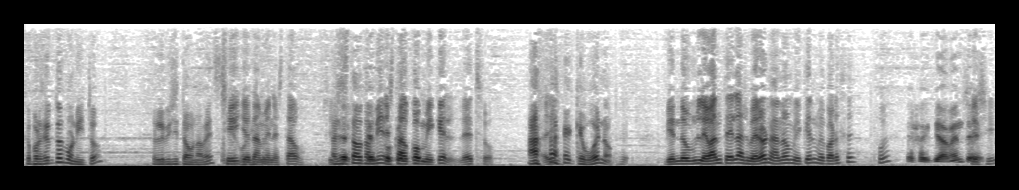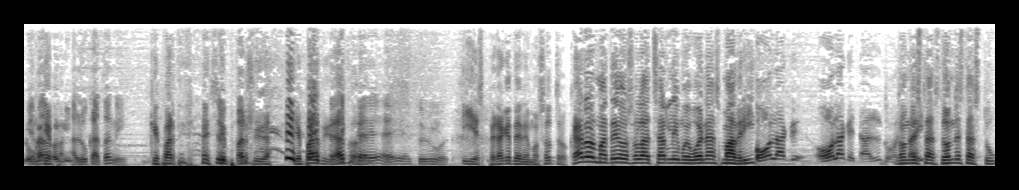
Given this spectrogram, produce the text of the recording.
Que por cierto es bonito. Lo he visitado una vez. Sí, yo bonito. también he estado. Sí, ¿Has sí. estado también? He estado con Miquel, de hecho. Ah, qué bueno. Viendo un Levante de las Verona, ¿no, Miquel, me parece? ¿Fue? Efectivamente. Sí, sí, Luca Toni. a Luca Toni. Qué, partida, qué, partida- qué partidazo. ¿eh? Y espera que tenemos otro. Carlos Mateos, hola Charlie, muy buenas. Madrid. Hola, ¿qué, hola, ¿qué tal? ¿Cómo ¿Dónde estáis? estás? ¿Dónde estás tú?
